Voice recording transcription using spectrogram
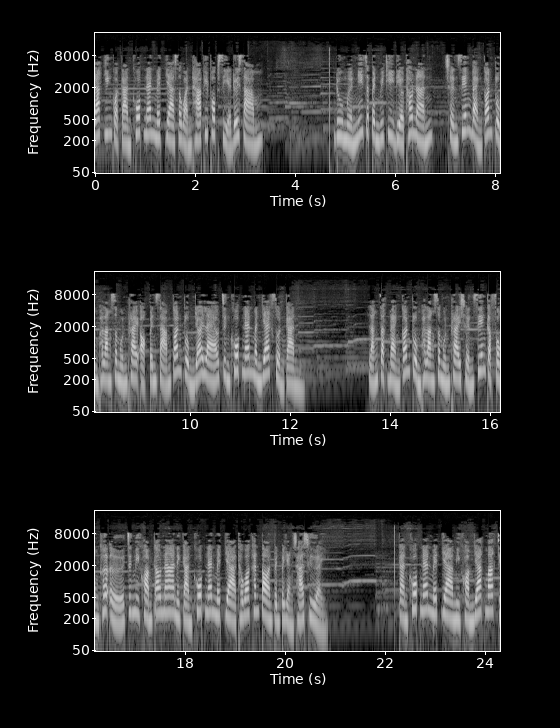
ยากยิ่งกว่าการควบแน่นเม็ดยาสวรรค์ท้าพิภพเสียด้วยซ้ำ ดูเหมือนนี่จะเป็นวิธีเดียวเท่านั้น เฉินเซี่ยงแบ่งก้อนกลุ่มพลังสมุนไพรออกเป็นสามก้อนกลุ่มย่อยแล้ว จึงควบแน่นมันแยกส่วนกัน หลังจากแบ่งก้อนกลุ่มพลังสมุนไพรเฉินเซี่ยงกับฟงเคอเอ๋อจึงมีความก้าวหน้าในการควบแน่นเม็ดยาทว่าขั้นตอนเป็นไปอย่างช้าเฉื่อย การควบแน่นเม็ดยามีความยากมากจ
